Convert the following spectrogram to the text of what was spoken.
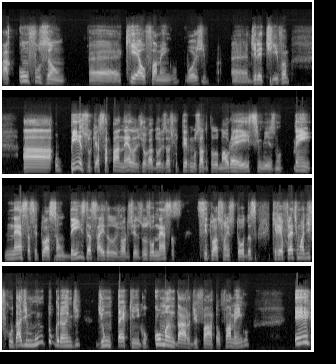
a confusão é, que é o Flamengo hoje, é, diretiva, a, o peso que essa panela de jogadores, acho que o termo usado pelo Mauro é esse mesmo, tem nessa situação desde a saída do Jorge Jesus, ou nessas situações todas, que reflete uma dificuldade muito grande de um técnico comandar de fato o Flamengo. E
